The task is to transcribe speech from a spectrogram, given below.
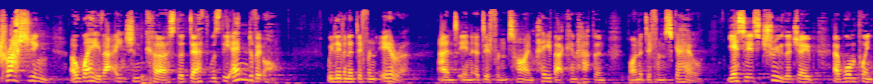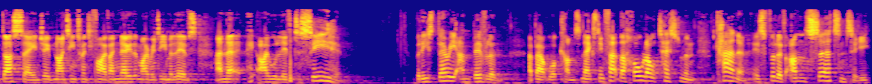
crashing away that ancient curse that death was the end of it all. We live in a different era and in a different time. Payback can happen on a different scale. Yes, it's true that Job at one point does say in Job 19:25, "I know that my Redeemer lives and that I will live to see him." But he's very ambivalent about what comes next. In fact, the whole Old Testament canon is full of uncertainty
